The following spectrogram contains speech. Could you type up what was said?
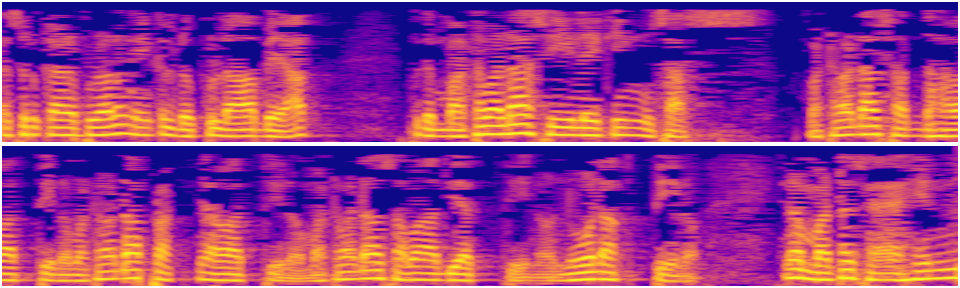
ඇසුරු කරන්න පුළුවන් නම් ඒක ලොකු ලාභයක්. මොකද මට වඩා සීලයකින් උසස්. මට වඩා ශ්‍රද්ධාවක් තියෙනවා. මට වඩා ප්‍රඥාවක් තියෙනවා. මට වඩා සමාධියක් තියෙනවා. නුවණක් තියෙනවා. එහෙනම් මට සෑහෙන්න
